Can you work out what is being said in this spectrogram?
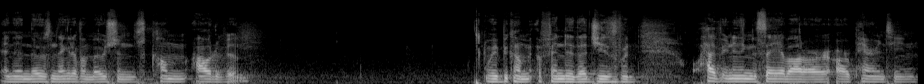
and then those negative emotions come out of it. We become offended that Jesus would have anything to say about our, our parenting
